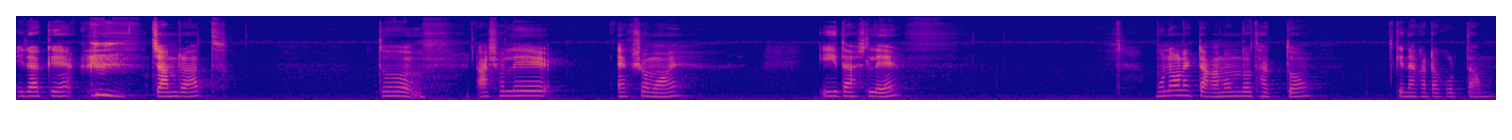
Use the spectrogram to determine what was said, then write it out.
ইরাকে চান রাত। তো আসলে এক সময় ঈদ আসলে মনে অনেকটা আনন্দ থাকতো, কেনাকাটা করতাম।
